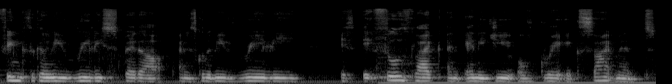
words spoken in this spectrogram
Things are going to be really sped up and it's going to be really, it feels like an energy of great excitement.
